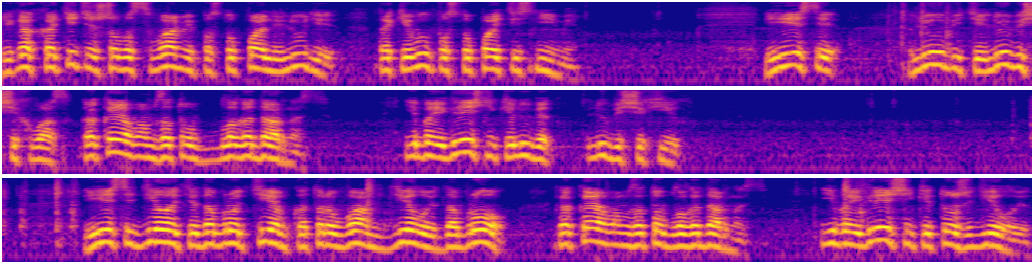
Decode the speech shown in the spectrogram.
И как хотите, чтобы с вами поступали люди, так и вы поступайте с ними. И если любите любящих вас, какая вам за то благодарность? Ибо и грешники любят любящих их. И если делаете добро тем, которые вам делают добро, какая вам за то благодарность? Ибо и грешники тоже делают.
